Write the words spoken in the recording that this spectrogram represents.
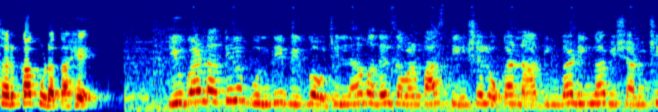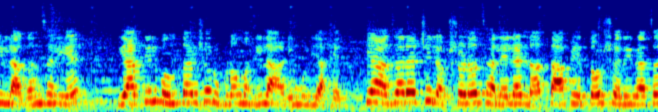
थरकाप उडत आहे. युगांडातील बुंदी बिगो जिल्ह्यामध्ये जवळपास तीनशे लोकांना डिंगा डिंगा विषाणूची लागण झाली आहे. यातील बहुतांश रुग्ण महिला आणि मुली आहेत. या आजाराची लक्षणं झालेल्यांना ताप येतो शरीराचा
